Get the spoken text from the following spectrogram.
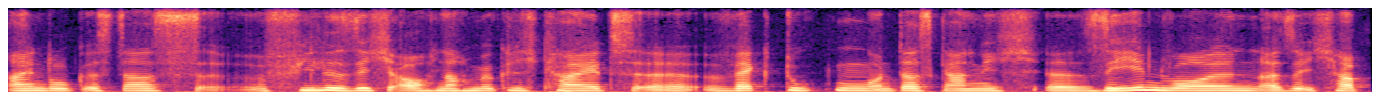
Eindruck ist, dass viele sich auch nach Möglichkeit äh, wegducken und das gar nicht äh, sehen wollen. Also ich habe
